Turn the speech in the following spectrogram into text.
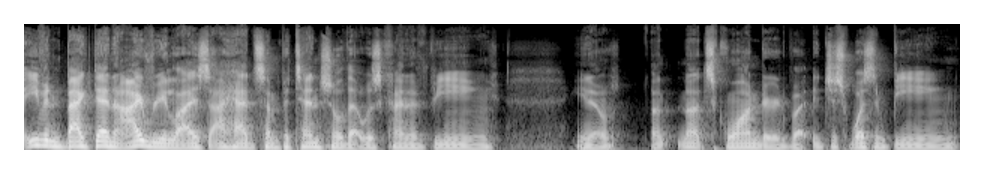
even back then, I realized I had some potential that was kind of being, you know, not squandered, but it just wasn't being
